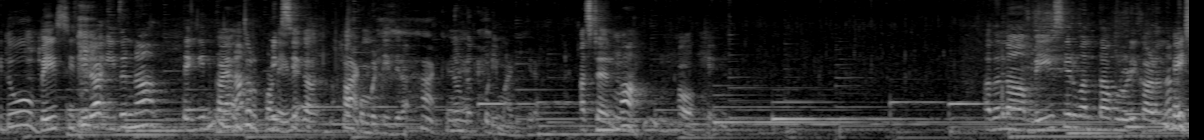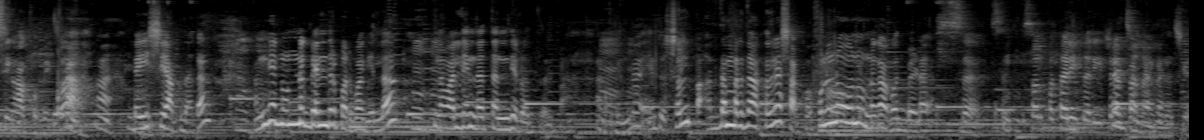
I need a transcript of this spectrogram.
ಇದು ಬೇಯಿಸಿದ್ದೀರಾ? ಇದನ್ನ ತೆಂಗಿನಕಾಯಿನ ತುರ್ಕೊಂಡು ಹಾಕೊಂಡ್ಬಿಟ್ಟಿದ್ದೀರಾ ಹಾಕಿ. ನುಣ್ಣಗೆ ಪುಡಿ ಮಾಡಿದ್ದೀರಾ? ಅಷ್ಟೇ ಅಲ್ವಾ? ಓಕೆ. ಅದನ್ನ ಬೇಯಿಸಿರುವಂತ ಹುರುಳಿ ಕಾಳನ್ನ ಬೇಯಿಸಿಗೆ ಹಾಕೋಬೇಕು ಬೇಯಿಸಿ ಹಾಕಿದಾಗ ಹಂಗೆ ನುಣ್ಣಗೆ ಬೆಂದ್ರೆ ಪರವಾಗಿಲ್ಲ. ನಾವು ಅಲ್ಲಿಂದ ತಂದಿರೋದು ಸ್ವಲ್ಪ. ಅದರಿಂದ ಇದು ಸ್ವಲ್ಪ ಅರ್ಧಂಬರ್ಧ ಹಾಕಿದ್ರೆ ಸಾಕು. ಫುಲ್ಲು ನುಣ್ಣಗಾಗೋದು ಬೇಡ. ಸ್ವಲ್ಪ ತರಿ ತರಿ ಇದ್ರೆ ಚೆನ್ನಾಗಿರುತ್ತೆ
